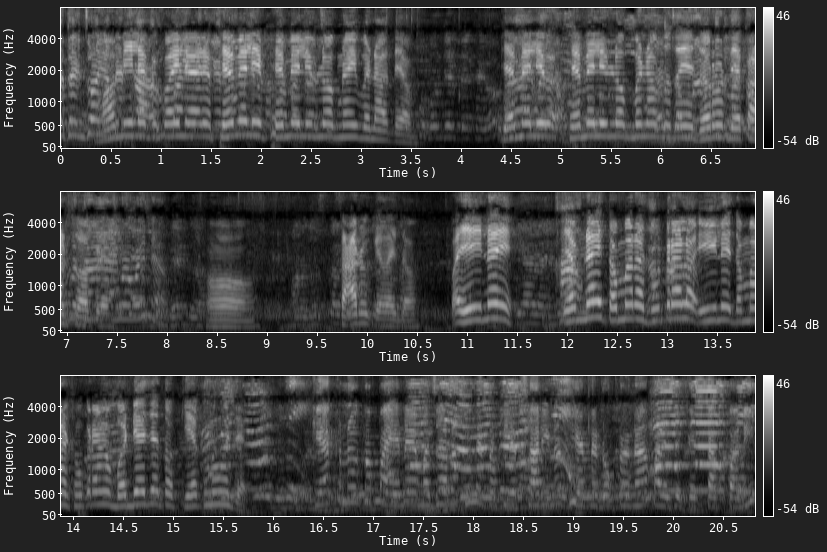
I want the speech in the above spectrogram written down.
બધા જોઈ મમ્મી ને કોઈ લે ફેમિલી ફેમિલી બ્લોગ નહીં બનાવતા એમ. ફેમિલી ફેમિલી બ્લોગ બનાવતો તો એ જરૂર દેખાડશો આપણે. હ. સારું કહેવાય તો. એ નહીં એમ નહીં તમારા છોકરાનો એ નહીં તમારા છોકરાનો બર્થડે છે તો કેકનું છે? કેક નો કપાય એને મજા નથી ને તબિયત સારી નથી એટલે ડોક્ટર ના પાડે છે કેક કાપવાની.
